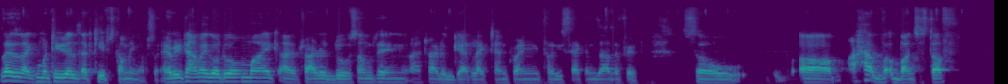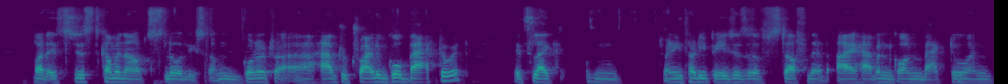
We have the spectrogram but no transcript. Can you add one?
there's like material that keeps coming up. So every time i go to a mic i try to do something. I try to get like 10 20 30 seconds out of it. So uh, i have a bunch of stuff but it's just coming out slowly. So i'm gonna try i have to try to go back to it. It's like mm, 20 30 pages of stuff that i haven't gone back to and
